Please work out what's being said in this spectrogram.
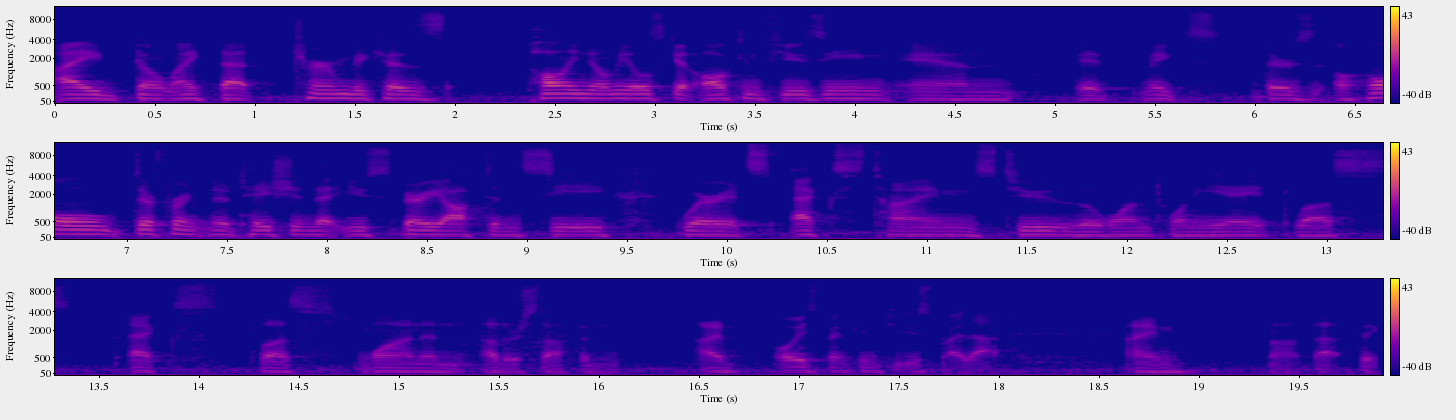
I don't like that term because polynomials get all confusing and it makes there's a whole different notation that you very often see where it's x times 2 to the 128 plus x plus 1 and other stuff. And I've always been confused by that. I'm not that thing.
